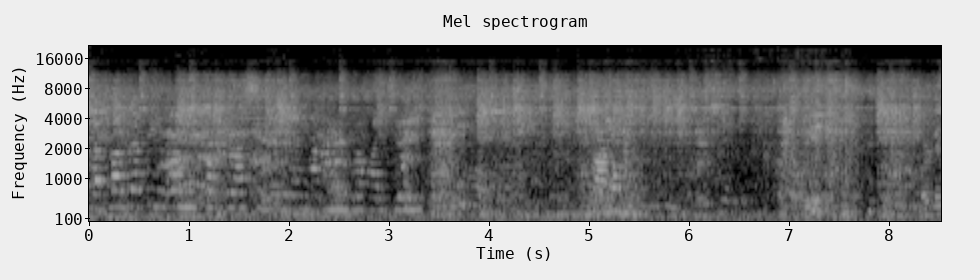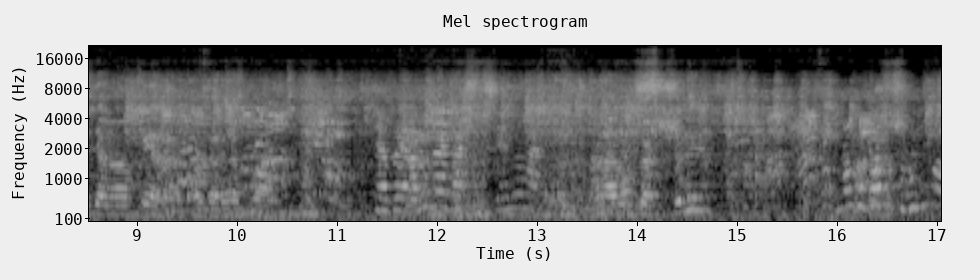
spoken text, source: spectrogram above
Kapag ating kami kaklase nila na kami ba kay Joy, Mama mo. Kanya dyan ang pera, baka daling at ba? Siyempre, kami na gastos yan naman. Ang anong gasto na yun? Mo.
